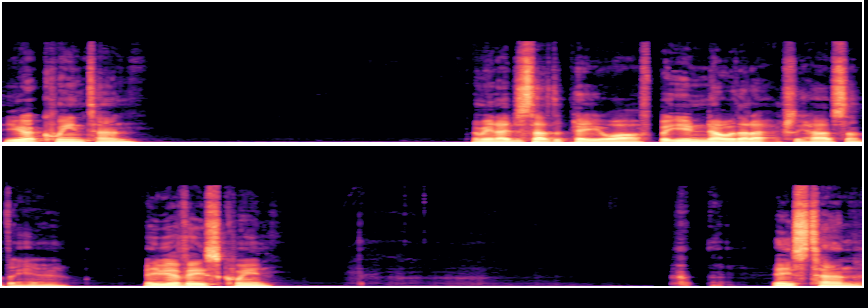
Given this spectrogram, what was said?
You got Queen 10? I mean, I just have to pay you off, but you know that I actually have something here. Maybe you have Ace Queen. Ace 10.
